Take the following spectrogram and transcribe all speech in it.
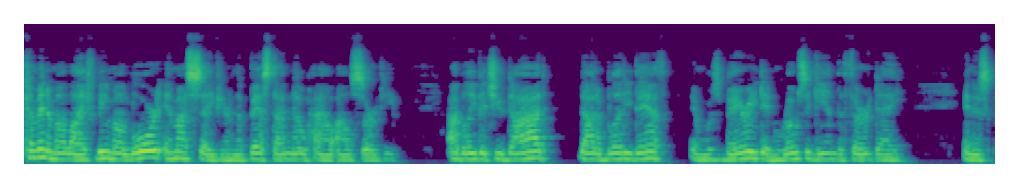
Come into my life, be my Lord and my Savior, and the best I know how I'll serve you. I believe that you died, died a bloody death, and was buried and rose again the third day, and is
